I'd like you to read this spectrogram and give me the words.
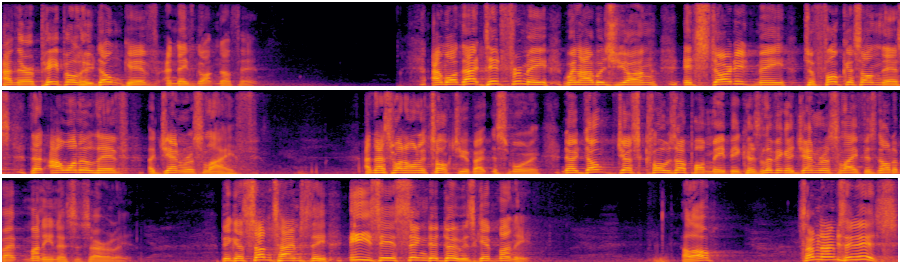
and there are people who don't give and they've got nothing. And what that did for me when I was young, it started me to focus on this that I want to live a generous life. And that's what I want to talk to you about this morning. Now, don't just close up on me because living a generous life is not about money necessarily. Because sometimes the easiest thing to do is give money. Hello? Sometimes it is.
